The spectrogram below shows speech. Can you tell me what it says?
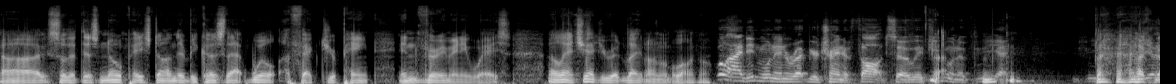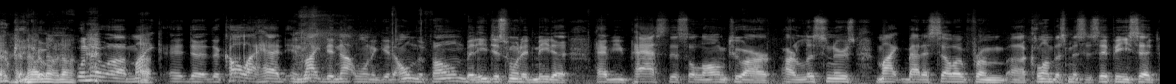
uh, so that there's no paste on there because that will affect your paint in very many ways. Uh, Lance, you had your red light on a little ago. Well, I didn't want to interrupt your train of thought, so if you Uh, want to, yeah. no, no, no, no. Well, no, uh, Mike, uh, the the call I had, and Mike did not want to get on the phone, but he just wanted me to have you pass this along to our, our listeners. Mike Batticello from uh, Columbus, Mississippi, he said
